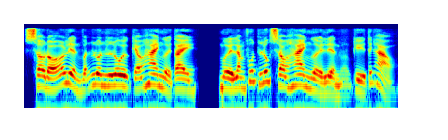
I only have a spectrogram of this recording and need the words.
sau đó liền vẫn luôn lôi kéo hai người tay, 15 phút lúc sau hai người liền kỳ tích hảo,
